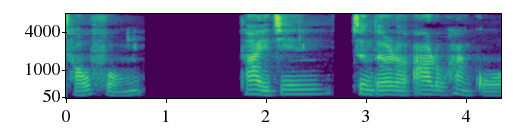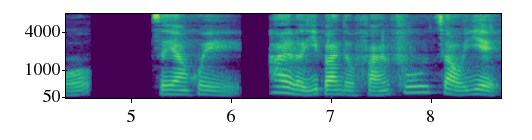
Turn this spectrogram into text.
嘲讽。他已经证得了阿罗汉果，这样会害了一般的凡夫造业。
